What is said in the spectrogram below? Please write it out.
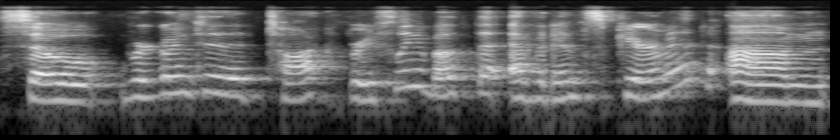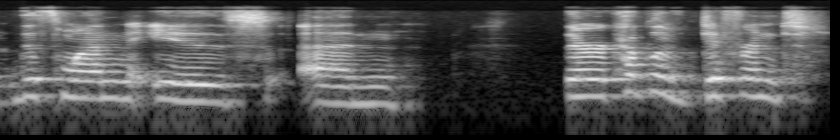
so we're going to talk briefly about the evidence pyramid. Um, this one is, an, there are a couple of different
